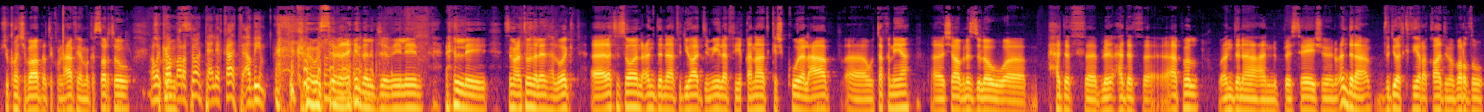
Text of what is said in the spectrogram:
شكرا شباب يعطيكم العافية ما قصرتوا. والله. كان ماراثون تعليقات عظيم. شكرا مستمعين الجميلين اللي سمعتونا لين هالوقت. آه، لا تنسون عندنا فيديوهات جميلة في قناة كشكول ألعاب آه، وتقنية. شباب نزلوا آه، حدث آه، حدث آه، ابل وعندنا عن بلاي ستيشن وعندنا فيديوهات كثيرة قادمة برضو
